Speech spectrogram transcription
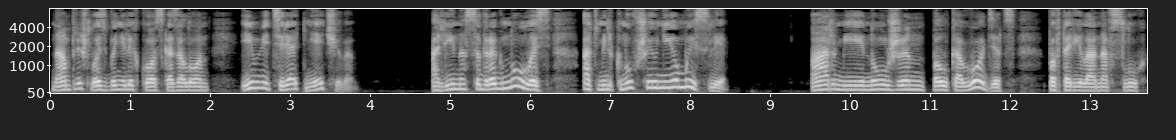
нам пришлось бы нелегко», — сказал он. «Им ведь терять нечего». Алина содрогнулась от мелькнувшей у нее мысли. «Армии нужен полководец», — повторила она вслух.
